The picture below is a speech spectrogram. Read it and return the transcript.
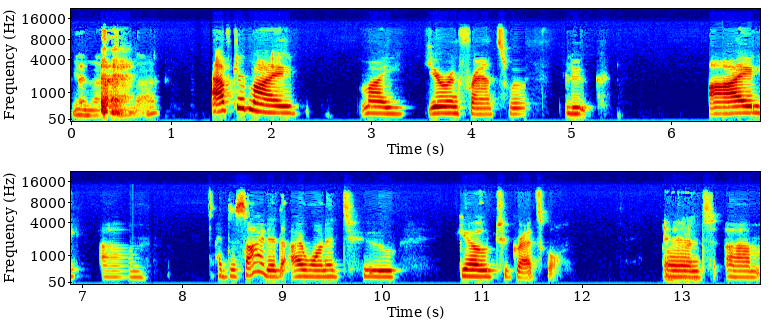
You ended up coming back. after my my year in france with luke i um, had decided i wanted to go to grad school Okay. and um,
